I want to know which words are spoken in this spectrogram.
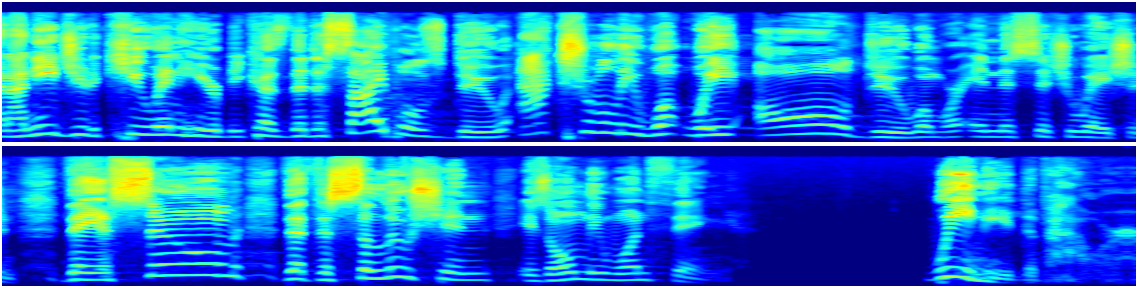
And I need you to cue in here because the disciples do actually what we all do when we're in this situation. They assume that the solution is only one thing we need the power.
